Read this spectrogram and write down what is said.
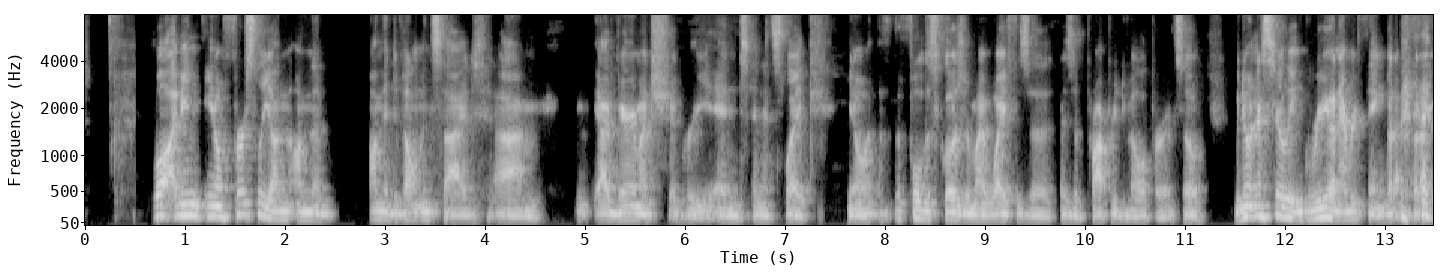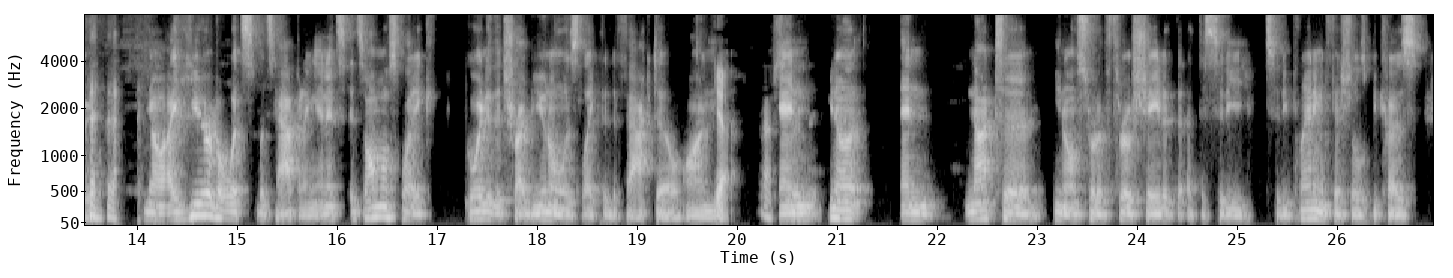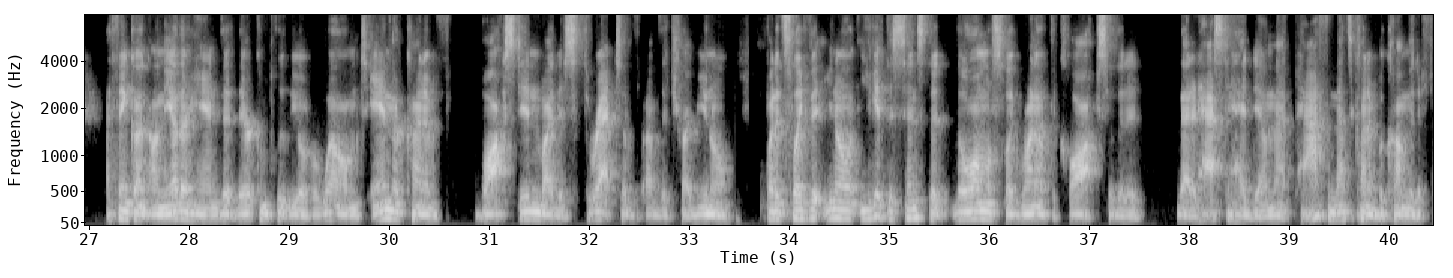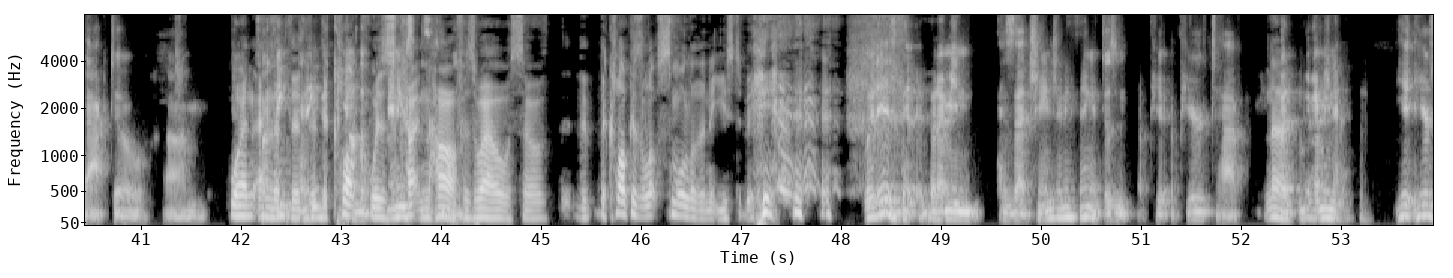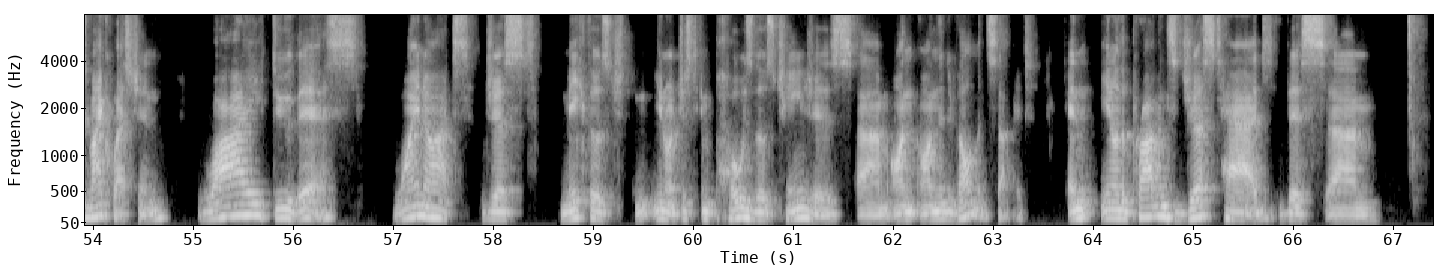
Well, I mean, you know, firstly on on the on the development side, um, I very much agree, and and it's like you know the full disclosure my wife is a is a property developer and so we don't necessarily agree on everything but but I you know I hear about what's what's happening and it's it's almost like going to the tribunal is like the de facto on yeah absolutely. and you know and not to you know sort of throw shade at the, at the city city planning officials because I think on, on the other hand that they're completely overwhelmed and they're kind of boxed in by this threat of, of the tribunal but it's like that you know you get the sense that they'll almost like run out the clock so that it that it has to head down that path and that's kind of become the de facto um well, and, so and think, the, the, the, clock know, was cut in half as well, so the, the clock is a lot smaller than it used to be. well, it is, but but I mean, has that changed anything? It doesn't appear appear to have. No, but, but I mean, here's my question: Why do this? Why not just make those? You know, just impose those changes um, on on the development side? And you know, the province just had this um,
